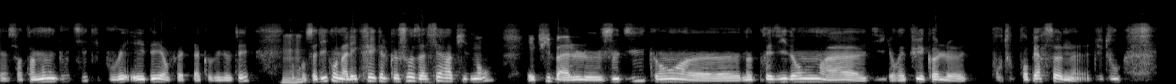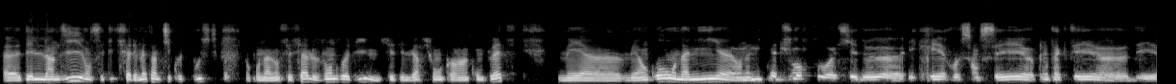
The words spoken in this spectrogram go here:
un certain nombre d'outils qui pouvaient aider en fait la communauté. Donc mhm. on s'est dit qu'on allait créer quelque chose assez rapidement. Et puis bah le jeudi quand euh, notre président a dit il aurait plus école pour tout pour personne du tout. Euh, dès le lundi, on s'est dit qu'il fallait mettre un petit coup de boost. Donc on a lancé ça le vendredi, même si c'était une version encore incomplète. Mais euh, mais en gros, on a mis euh, on a mis quatre jours pour essayer de écrire, recenser, contacter des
